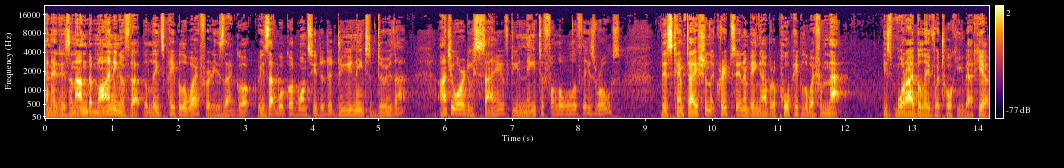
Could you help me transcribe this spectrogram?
And it is an undermining of that that leads people away from it. Is that, God, is that what God wants you to do? Do you need to do that? Aren't you already saved? Do you need to follow all of these rules? There's temptation that creeps in, and being able to pull people away from that is what I believe we're talking about here.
